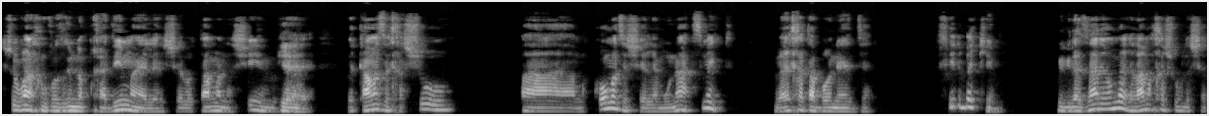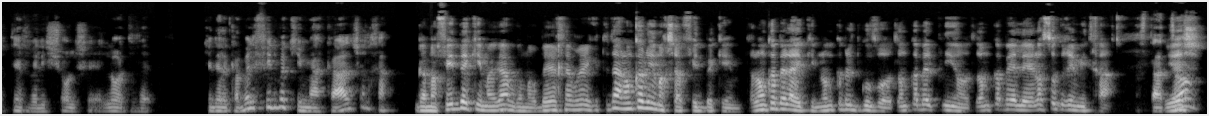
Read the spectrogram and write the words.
שוב אנחנו חוזרים לפחדים האלה של אותם אנשים, כן. ו- וכמה זה חשוב המקום הזה של אמונה עצמית, ואיך אתה בונה את זה. פידבקים. בגלל זה אני אומר, למה חשוב לשתף ולשאול שאלות, וכדי לקבל פידבקים מהקהל שלך. גם הפידבקים אגב, גם הרבה חבר'ה, אתה יודע, לא מקבלים עכשיו פידבקים, אתה לא מקבל לייקים, לא מקבל תגובות, לא מקבל פניות, לא מקבל, לא סוגרים איתך. אז תעצור, יש,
